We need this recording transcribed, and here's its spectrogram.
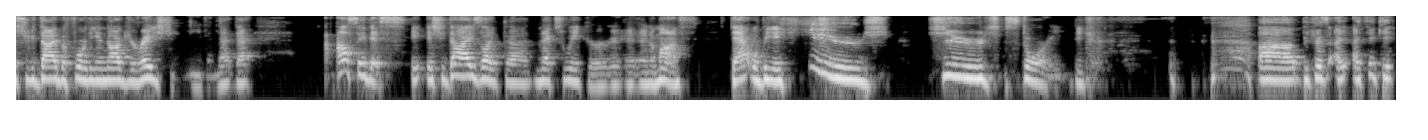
she could die before the inauguration even that that i'll say this if she dies like uh, next week or in a month that will be a huge huge story because uh, because I, I think it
